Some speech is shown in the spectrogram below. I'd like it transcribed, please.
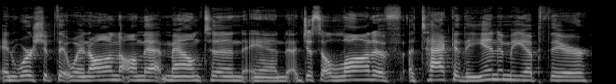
and worship that went on on that mountain, and just a lot of attack of the enemy up there.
